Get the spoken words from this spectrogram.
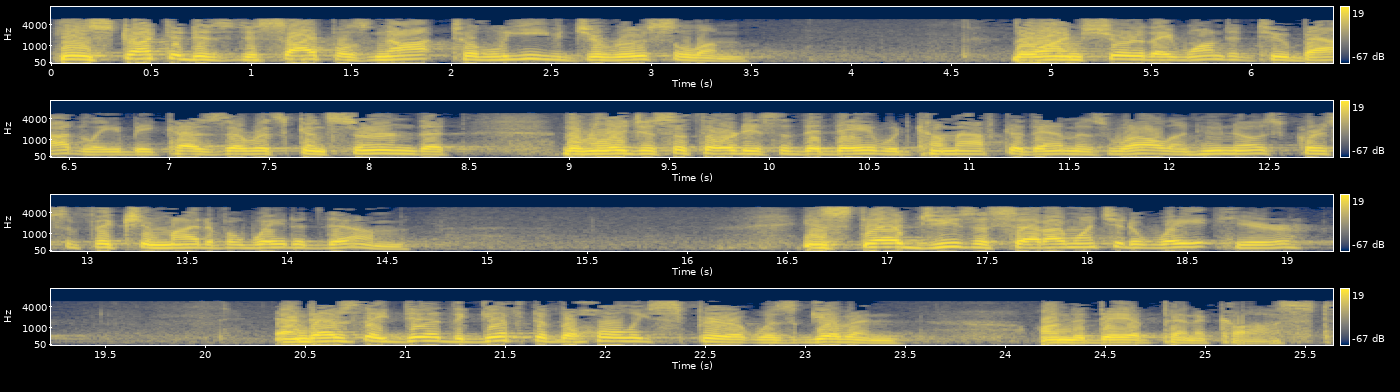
He instructed His disciples not to leave Jerusalem Though I'm sure they wanted to badly because there was concern that the religious authorities of the day would come after them as well, and who knows, crucifixion might have awaited them. Instead, Jesus said, I want you to wait here. And as they did, the gift of the Holy Spirit was given on the day of Pentecost.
